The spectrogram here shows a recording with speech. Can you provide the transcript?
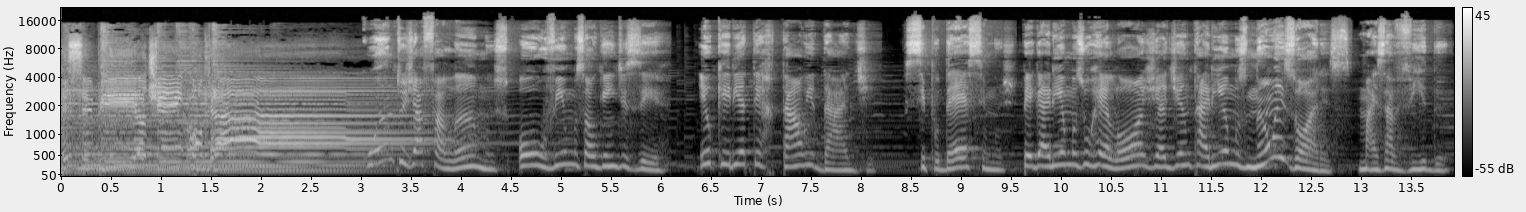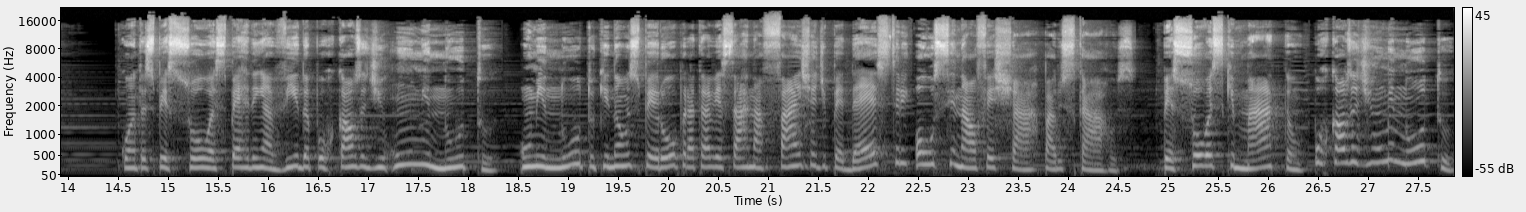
recebi ao te encontrar. Quantos já falamos ou ouvimos alguém dizer: Eu queria ter tal idade. Se pudéssemos, pegaríamos o relógio e adiantaríamos não as horas, mas a vida. Quantas pessoas perdem a vida por causa de um minuto? Um minuto que não esperou para atravessar na faixa de pedestre ou o sinal fechar para os carros. Pessoas que matam por causa de um minuto,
